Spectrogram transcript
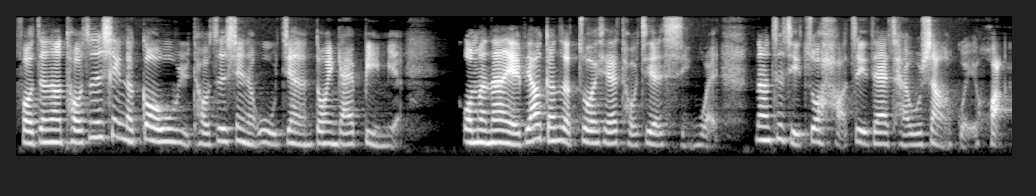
否则呢，投资性的购物与投资性的物件都应该避免。我们呢，也不要跟着做一些投机的行为，那自己做好自己在财务上的规划。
